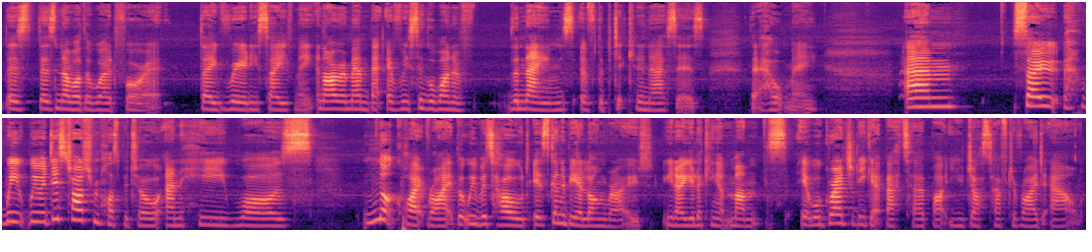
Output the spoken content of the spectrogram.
There's there's no other word for it. They really saved me, and I remember every single one of the names of the particular nurses that helped me. Um, so we we were discharged from hospital, and he was not quite right, but we were told it's going to be a long road. You know, you're looking at months. It will gradually get better, but you just have to ride it out.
